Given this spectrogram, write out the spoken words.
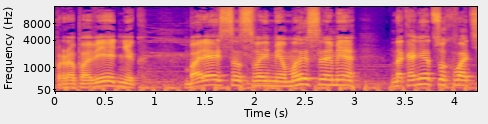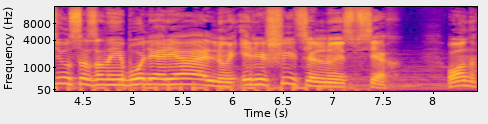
Проповедник, борясь со своими мыслями, наконец ухватился за наиболее реальную и решительную из всех. Он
